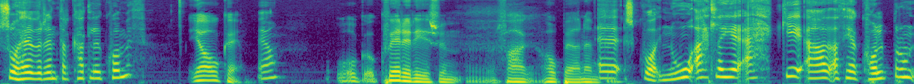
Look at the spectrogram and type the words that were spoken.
Svo hefur reyndar kallið komið. Já, ok. já Og, og hver er í þessum uh, faghópið að nefnd? Uh, sko, nú ætla ég ekki að, að því að Kolbrún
